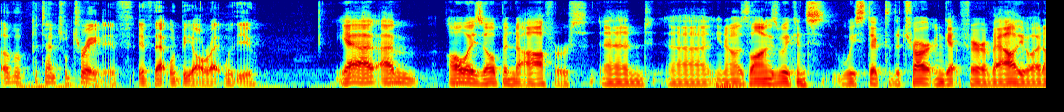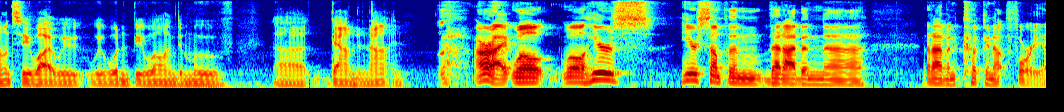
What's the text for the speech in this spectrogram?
of a potential trade, if if that would be all right with you. Yeah, I'm always open to offers, and uh, you know, as long as we can we stick to the chart and get fair value, I don't see why we we wouldn't be willing to move uh, down to nine. All right. Well, well, here's here's something that I've been uh, that I've been cooking up for you.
